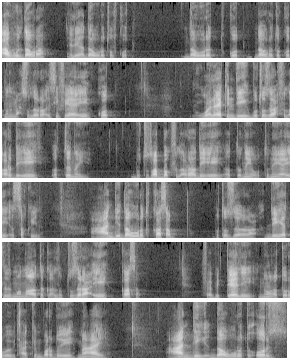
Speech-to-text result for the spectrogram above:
أول دورة اللي هي دورة القطن. دورة قطن. دورة القطن المحصول الرئيسي فيها إيه؟ قطن. ولكن دي بتزرع في الأرض إيه؟ الطينية. بتطبق في الأراضي إيه؟ الطينية. والطينية إيه؟ الثقيلة. عندي دورة قصب. بتزرع ديت للمناطق اللي بتزرع إيه؟ قصب. فبالتالي نوع التربة بيتحكم برضو إيه؟ معايا. عندي دورة أرز.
